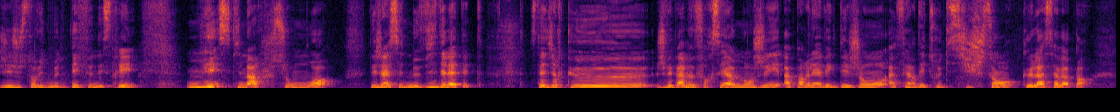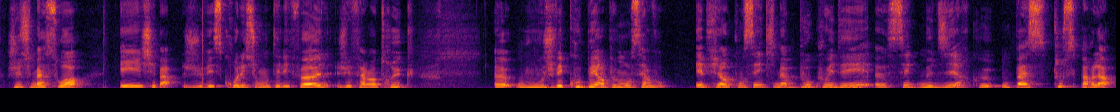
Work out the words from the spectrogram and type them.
j'ai juste envie de me défenestrer. Mais ce qui marche sur moi, déjà, c'est de me vider la tête. C'est-à-dire que je vais pas me forcer à manger, à parler avec des gens, à faire des trucs si je sens que là ça va pas. Juste je m'assois et je sais pas, je vais scroller sur mon téléphone, je vais faire un truc euh, où je vais couper un peu mon cerveau. Et puis un conseil qui m'a beaucoup aidé, euh, c'est de me dire qu'on passe tous par là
